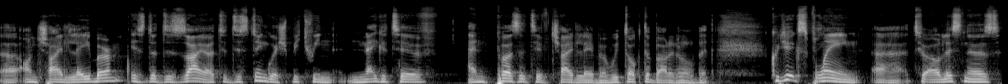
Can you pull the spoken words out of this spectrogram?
uh, on child labor is the desire to distinguish between negative and positive child labor. We talked about it a little bit. Could you explain uh, to our listeners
